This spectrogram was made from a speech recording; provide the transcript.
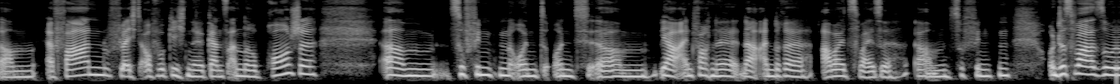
ähm, erfahren, vielleicht auch wirklich eine ganz andere Branche ähm, zu finden und, und ähm, ja, einfach eine, eine andere Arbeitsweise ähm, zu finden. Und das war so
